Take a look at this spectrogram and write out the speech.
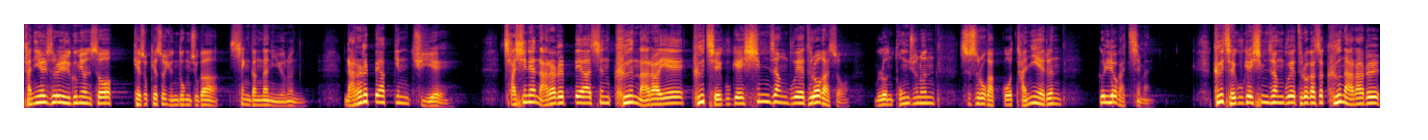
다니엘서를 읽으면서 계속해서 윤동주가 생각난 이유는 나라를 빼앗긴 뒤에 자신의 나라를 빼앗은 그 나라의 그 제국의 심장부에 들어가서 물론 동주는 스스로 갔고 다니엘은 끌려갔지만 그 제국의 심장부에 들어가서 그 나라를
